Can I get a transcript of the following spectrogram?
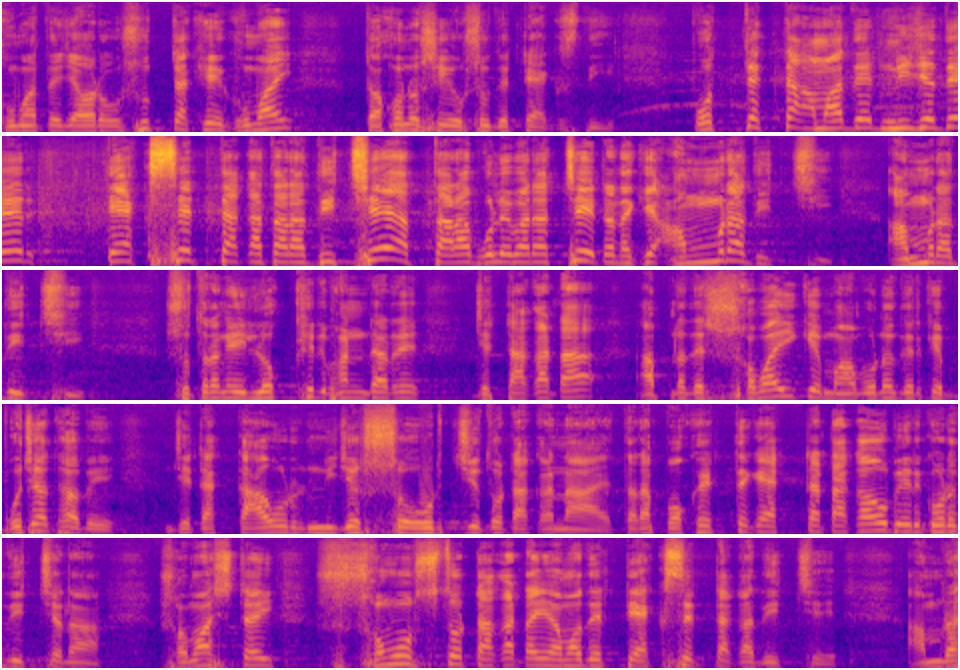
ঘুমাতে যাওয়ার ওষুধটা খেয়ে ঘুমাই, তখনও সেই ওষুধের ট্যাক্স দিই। প্রত্যেকটা আমাদের নিজেদের ট্যাক্সের টাকা তারা দিচ্ছে আর তারা বলে বেড়াচ্ছে, এটা নাকি আমরা দিচ্ছি আমরা দিচ্ছি। সুতরাং এই লক্ষ্মীর ভাণ্ডারে যে টাকাটা আপনাদের সবাইকে মা বোনেদেরকে বোঝাতে হবে, যেটা কাউর নিজস্ব অর্জিত টাকা নয় তারা পকেট থেকে একটা টাকাও বের করে দিচ্ছে না। সমাজটাই সমস্ত টাকাটাই আমাদের ট্যাক্সের টাকা দিচ্ছে। আমরা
